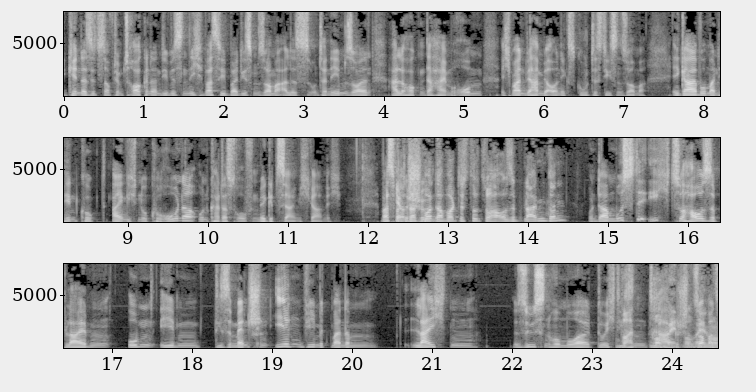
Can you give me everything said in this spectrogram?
Die Kinder sitzen auf dem Trockenen, die wissen nicht, was sie bei diesem Sommer alles unternehmen sollen. Alle hocken daheim rum. Ich meine, wir haben ja auch nichts Gutes diesen Sommer. Egal, wo man hinguckt, eigentlich nur Corona und Katastrophen. Mehr gibt's ja eigentlich gar nicht. Was war Ja, das das, da wolltest du zu Hause bleiben dann? Und da musste ich zu Hause bleiben, um eben diese Menschen irgendwie mit meinem leichten, süßen Humor durch diesen tragischen Sommer Moment,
